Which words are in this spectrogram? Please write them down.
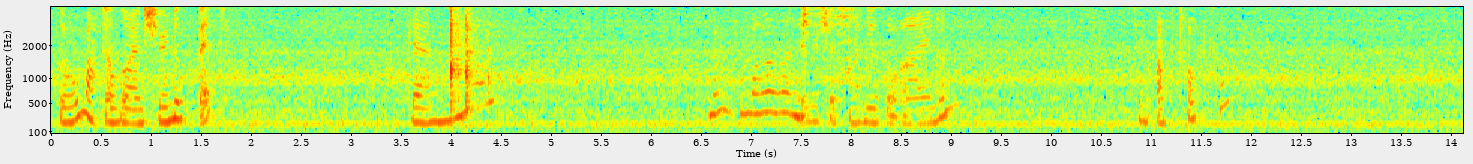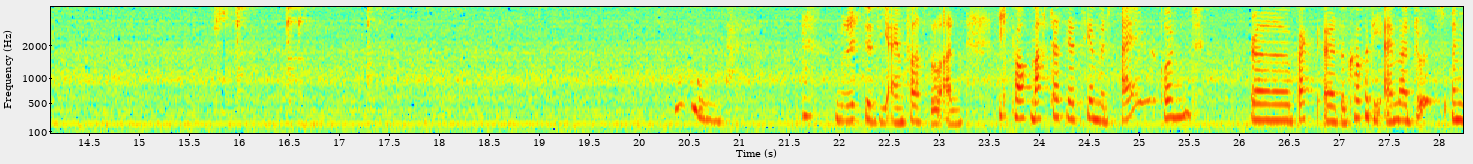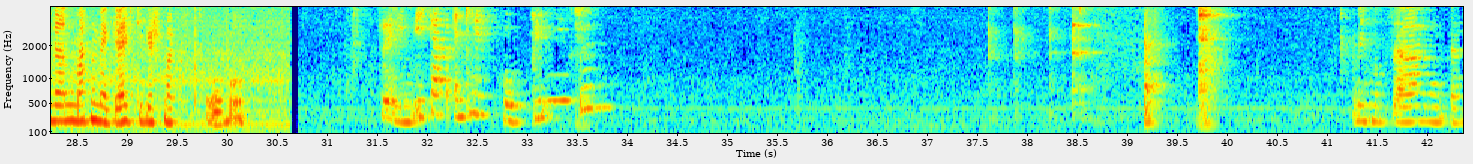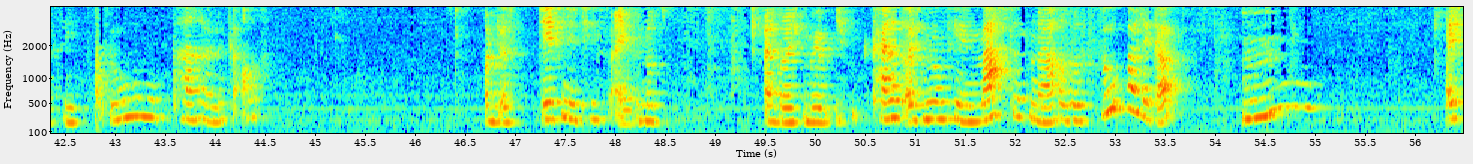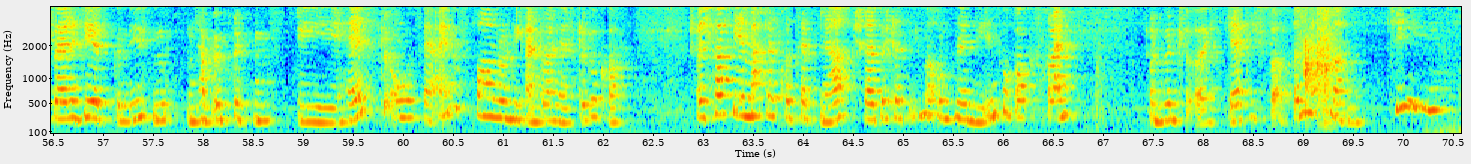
So, macht da so ein schönes Bett. Dann nehme ich jetzt mal hier so einen. Den abtropfen. Uh. Und richte die einfach so an. Ich mache das jetzt hier mit allen und äh, back, also koche die einmal durch und dann machen wir gleich die Geschmacksprobe. So ihr Lieben, ich darf endlich probieren. Und ich muss sagen, es sieht super lecker aus. Und ist definitiv ein Genuss. Also ich, ich kann es euch nur empfehlen, macht es nach. Es ist super lecker. Mmh. Ich werde die jetzt genießen und habe übrigens die Hälfte ungefähr eingefroren und die andere Hälfte gekocht. Ich hoffe, ihr macht das Rezept nach. Ich schreibe euch das wie immer unten in die Infobox rein und wünsche euch sehr viel Spaß beim Nachmachen. Tschüss!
